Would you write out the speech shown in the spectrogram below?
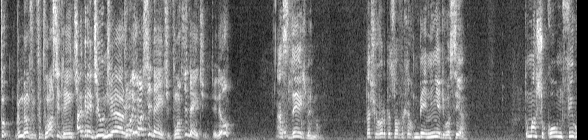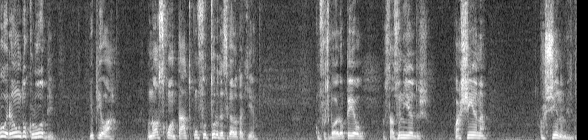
Tu... Não, foi um acidente. Agrediu o Jerry? Foi um acidente. Foi um acidente, entendeu? Acidente, meu irmão. Tu acha que agora o pessoal vai ficar com beninha de você? Tu machucou um figurão do clube. E o pior, o nosso contato com o futuro desse garoto aqui. Com o futebol europeu, com os Estados Unidos, com a China. Com a China, meu irmão.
